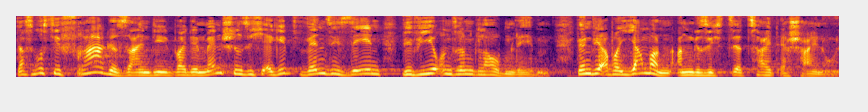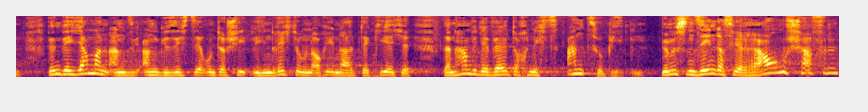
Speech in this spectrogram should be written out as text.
das muss die Frage sein, die bei den Menschen sich ergibt, wenn sie sehen, wie wir unseren Glauben leben. Wenn wir aber jammern angesichts der Zeiterscheinungen, wenn wir jammern angesichts der unterschiedlichen Richtungen auch innerhalb der Kirche, dann haben wir der Welt doch nichts anzubieten. Wir müssen sehen, dass wir Raum schaffen,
